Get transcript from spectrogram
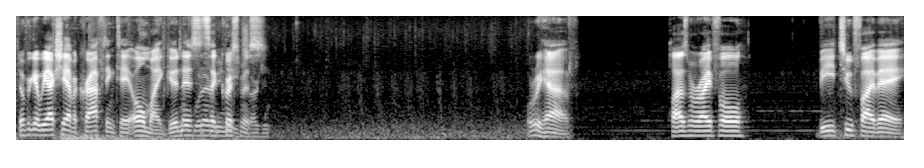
Don't forget, we actually have a crafting table. Oh my goodness, it's like Christmas. what do we have? Plasma rifle, V25A.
